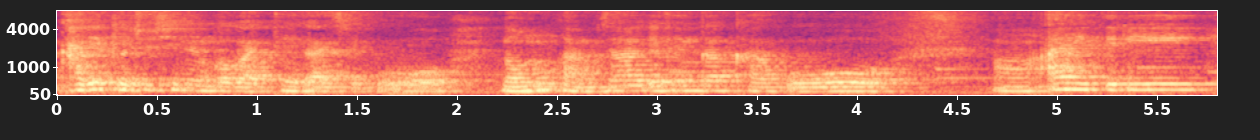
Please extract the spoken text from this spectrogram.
가르쳐 주시는 것 같아가지고 너무 감사하게 생각하고 어, 아이들이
